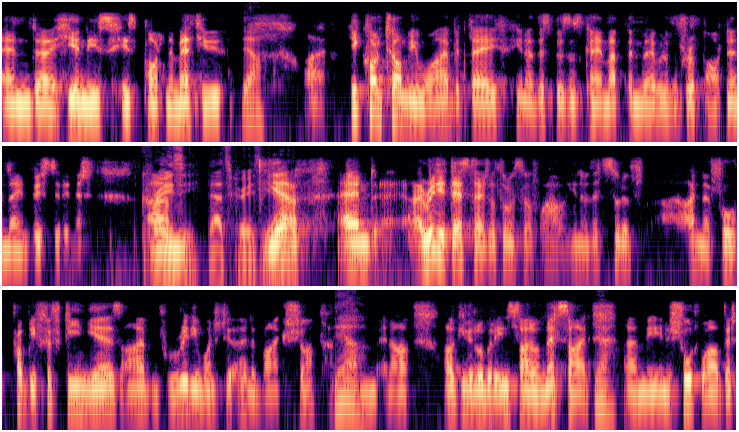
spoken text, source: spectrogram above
and uh, he and his, his partner, Matthew, Yeah. he can't tell me why, but they, you know, this business came up and they were looking for a partner and they invested in it. Crazy. Um, that's crazy. Yeah. yeah. And I really at that stage I thought to myself, wow, you know, that's sort of I don't know, for probably 15 years, I've really wanted to own a bike shop. Yeah. Um, and I'll, I'll give you a little bit of insight on that side yeah. um, in a short while. But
